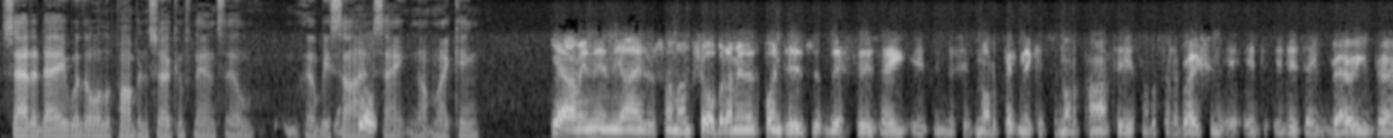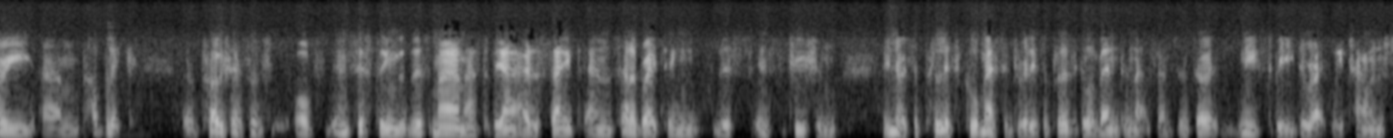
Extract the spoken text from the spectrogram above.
Saturday with all the pomp and circumstance? There'll there'll be signs well, saying "Not my king." Yeah, I mean, in the eyes of some, I'm sure. But I mean, the point is that this is a it, this is not a picnic. It's not a party. It's not a celebration. It it, it is a very very um, public uh, process of of insisting that this man has to be our head of state and celebrating this institution. You know, it's a political message, really. It's a political event in that sense, and so it needs to be directly challenged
